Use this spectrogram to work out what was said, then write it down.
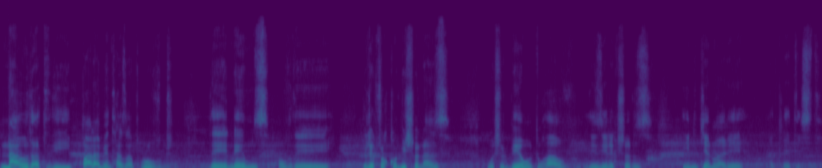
now that the parliament has approved the names of the electoral commissioners we should be able to have these elections in january at latest.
